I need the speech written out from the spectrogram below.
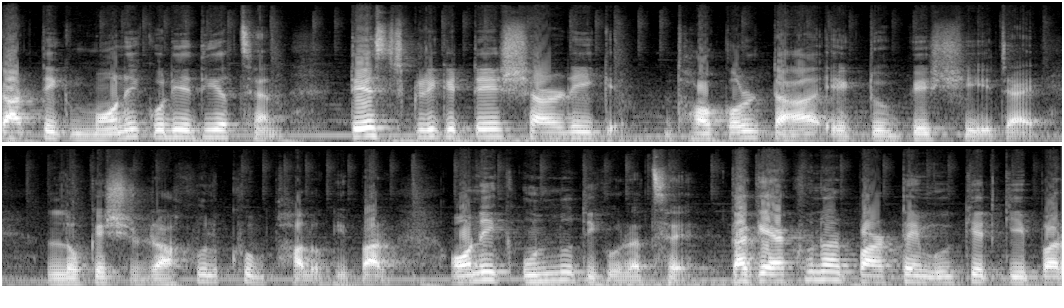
কার্তিক মনে করিয়ে দিয়েছেন, টেস্ট ক্রিকেটে শারীরিক ধকলটা একটু বেশি যায়। লোকেশ রাহুল খুব ভালো কিপার অনেক উন্নতি করেছে। তাকে এখন আর পার্ট টাইম উইকেট কিপার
